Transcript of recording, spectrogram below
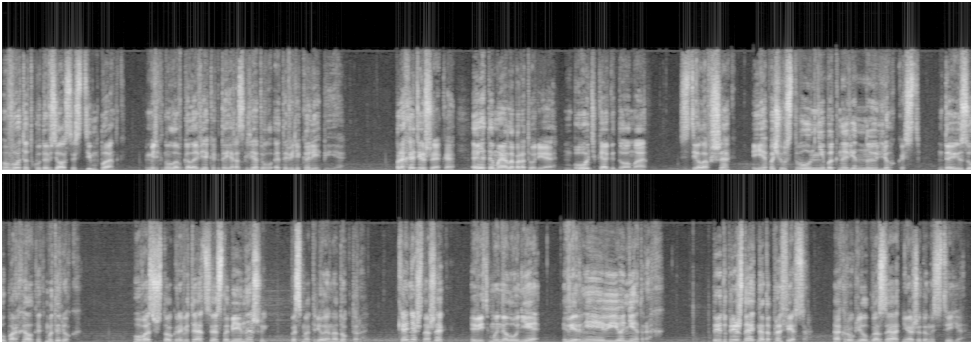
«Вот откуда взялся стимпанк», — мелькнуло в голове, когда я разглядывал это великолепие. «Проходи, Жека, это моя лаборатория, будь как дома». Сделав шаг, я почувствовал необыкновенную легкость, да и зуб порхал, как мотылек. «У вас что, гравитация слабее нашей?» – посмотрел я на доктора. «Конечно, Жек, ведь мы на Луне, вернее, в ее недрах». «Предупреждать надо, профессор», – округлил глаза от неожиданности я.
